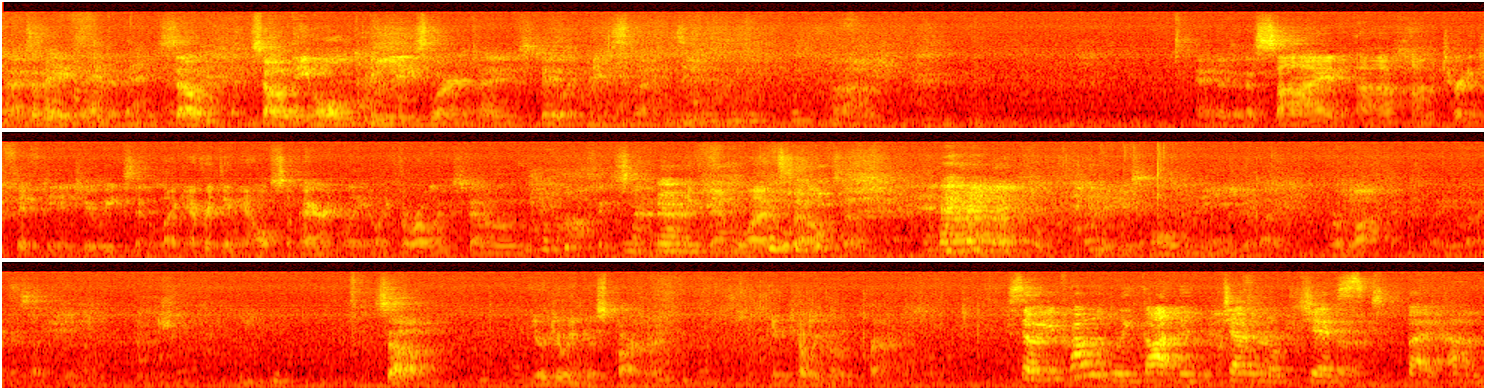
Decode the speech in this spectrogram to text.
That's amazing to me. So, so the old bees learn things too in these things. Um, as an aside, um, I'm turning 50 in two weeks, and like everything else apparently, like the Rolling Stones, Hawkins Center, and NEMLA itself, so, uh, I use old bee like reluctantly, but I guess I should. So, you're doing this part, right? You can tell we go to practice. So you probably got the general gist, but um,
